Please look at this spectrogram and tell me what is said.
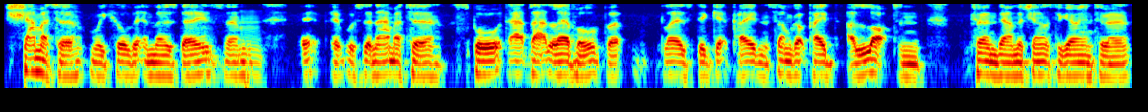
shamateur, we called it in those days. Um, mm-hmm. it, it, was an amateur sport at that level, but players did get paid, and some got paid a lot and turned down the chance to go into a,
